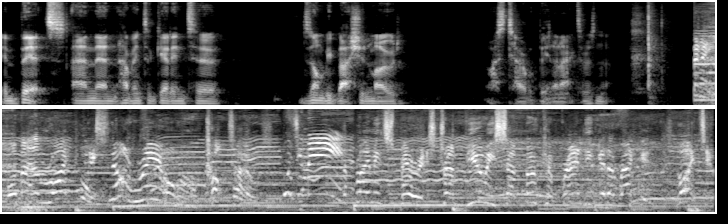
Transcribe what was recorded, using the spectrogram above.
in bits, and then having to get into zombie bashing mode. Oh, it's terrible being an actor, isn't it? What about the rifle? It's not real! Cocktails! What do you mean? The flaming spirits, Drambuie, Sambuca, brandy, get a racket. Light it!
